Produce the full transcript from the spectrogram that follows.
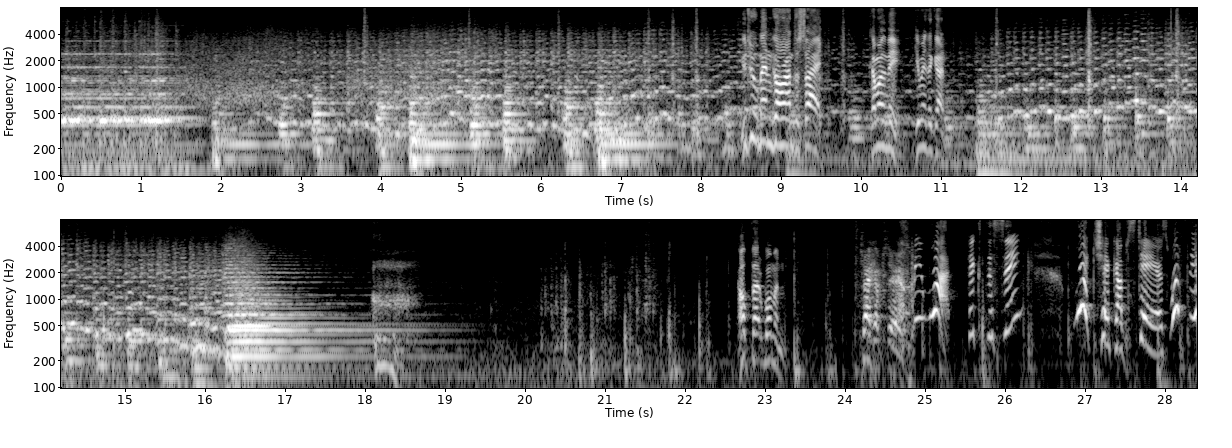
You two men go around the side. Come with me. Give me the gun. Oh. Help that woman. Check upstairs. Me what? Fix the sink? What check upstairs? What's the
